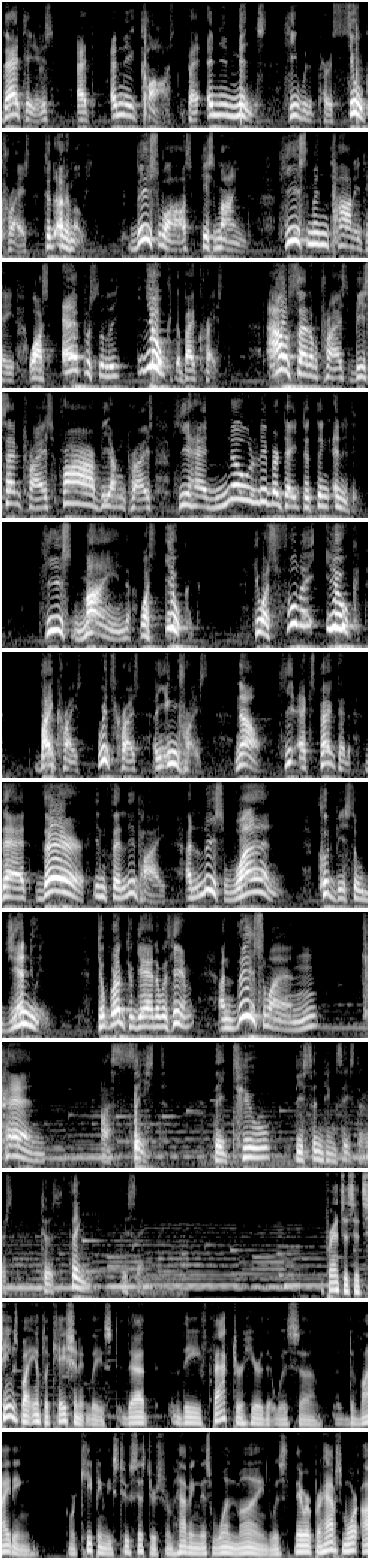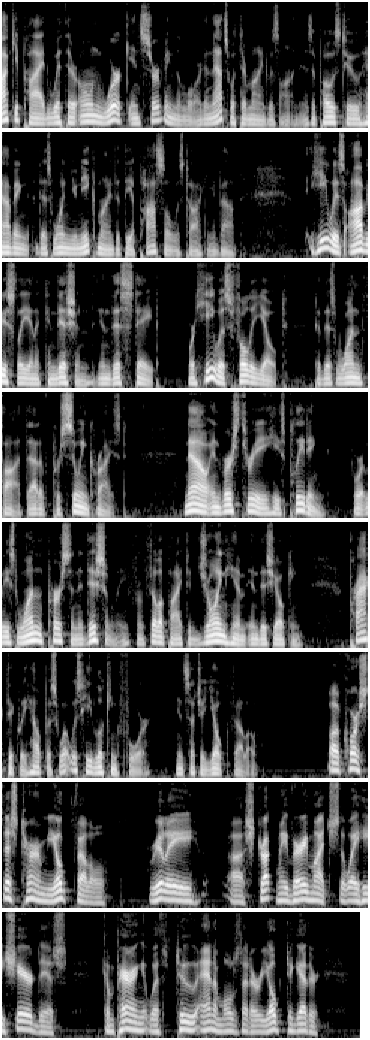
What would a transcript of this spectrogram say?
That is, at any cost, by any means, he would pursue Christ to the uttermost. This was his mind. His mentality was absolutely yoked by Christ. Outside of Christ, beside Christ, far beyond Christ, he had no liberty to think anything. His mind was yoked. He was fully yoked by Christ, with Christ, and in Christ. Now, he expected that there in Philippi, at least one could be so genuine to work together with him, and this one can assist the two dissenting sisters to think the same thing. Francis, it seems by implication at least that the factor here that was uh, dividing or keeping these two sisters from having this one mind was they were perhaps more occupied with their own work in serving the Lord, and that's what their mind was on, as opposed to having this one unique mind that the apostle was talking about. He was obviously in a condition in this state where he was fully yoked to this one thought, that of pursuing Christ. Now, in verse 3, he's pleading for at least one person additionally from Philippi to join him in this yoking practically help us. What was he looking for in such a yoke fellow? Well, of course, this term yoke fellow really uh, struck me very much the way he shared this, comparing it with two animals that are yoked together.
